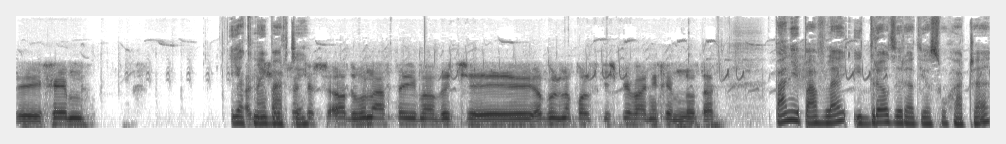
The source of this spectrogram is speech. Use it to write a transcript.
y, hymn. Jak najbardziej. Przecież o 12 ma być y, ogólnopolskie śpiewanie hymnu, tak? Panie Pawle i drodzy radiosłuchacze,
